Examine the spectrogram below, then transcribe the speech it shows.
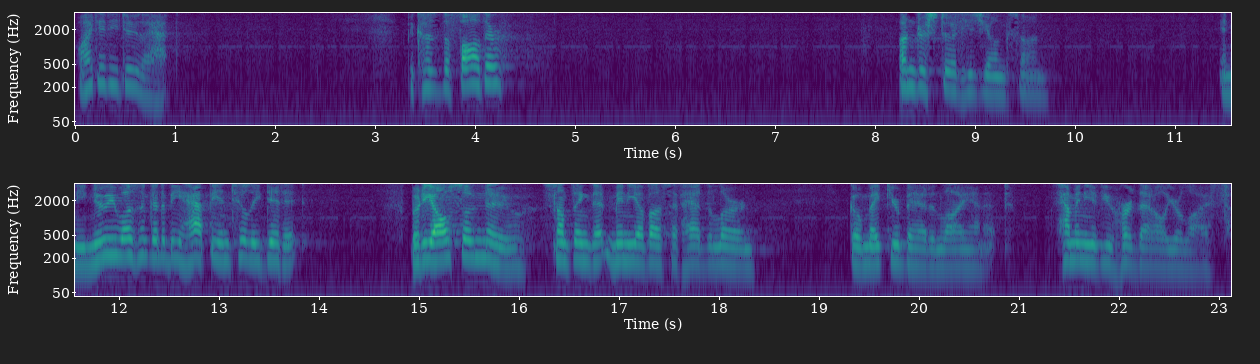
Why did he do that? Because the father understood his young son. And he knew he wasn't going to be happy until he did it. But he also knew something that many of us have had to learn go make your bed and lie in it. How many of you heard that all your life?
